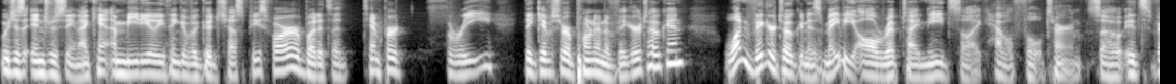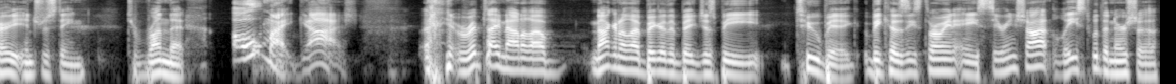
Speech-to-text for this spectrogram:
which is interesting. I can't immediately think of a good chess piece for her, but it's a temper three that gives her opponent a vigor token. One vigor token is maybe all Riptide needs to like have a full turn. So it's very interesting to run that. Oh my gosh. Riptide not allowed, not going to let bigger than big just be too big because he's throwing a searing shot laced with inertia,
